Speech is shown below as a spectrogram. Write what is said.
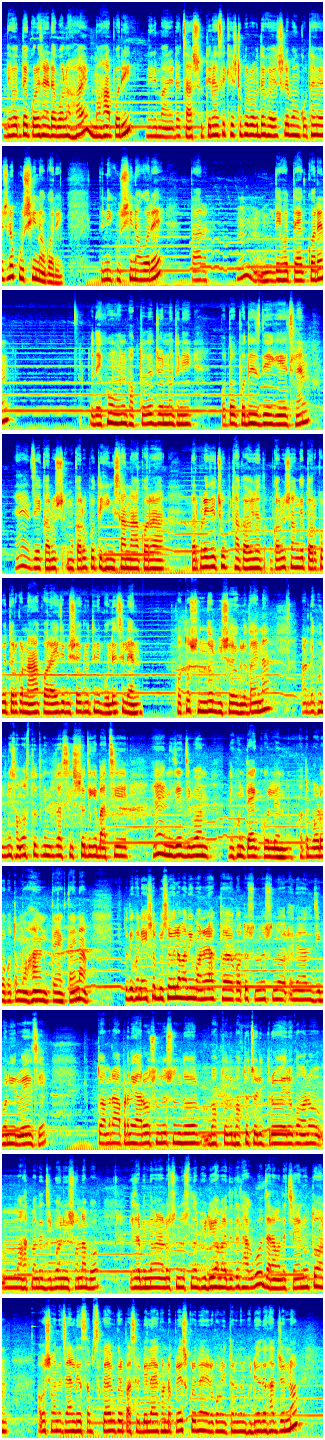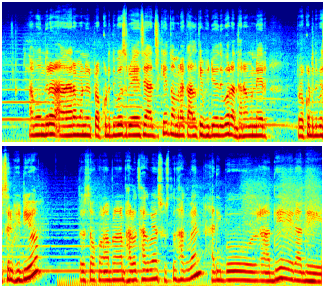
দেহত্যাগ করেছেন এটা বলা হয় মহাপরি নির্মাণ এটা চারশো তিরাশি খ্রিস্টপূর্বাব্দে হয়েছিল এবং কোথায় হয়েছিল? কুশীনগরে। তিনি কুশীনগরে তার দেহ ত্যাগ করেন। তো দেখুন, ভক্তদের জন্য তিনি কত উপদেশ দিয়ে গিয়েছিলেন হ্যাঁ যে কারুর কারুর প্রতি হিংসা না করা তারপরে এই যে চুপ থাকা কারুর সঙ্গে তর্ক বিতর্ক না করা, এই যে বিষয়গুলো তিনি বলেছিলেন, কত সুন্দর বিষয়গুলো, তাই না? আর দেখুন, তিনি সমস্ত কিন্তু তার শিষ্য দিকে বাঁচিয়ে হ্যাঁ নিজের জীবন দেখুন, ত্যাগ করলেন। কত বড়, কত মহান ত্যাগ, তাই না? তো দেখুন, এইসব বিষয়গুলো আমাদের মনে রাখতে হয়, কত সুন্দর সুন্দর এনাদের জীবনী রয়েছে। তো আমরা আপনাদের আরও সুন্দর সুন্দর ভক্তদের ভক্ত চরিত্র, এরকম আরও মহাত্মাদের জীবনী শোনাবো। এছাড়া বৃন্দাবন আরও সুন্দর সুন্দর ভিডিও আমরা দিতে থাকব। যারা আমাদের চ্যানেল নতুন অবশ্যই আমাদের চ্যানেলটিকে সাবস্ক্রাইব করে পাশের বেল আইকনটা প্রেস করে দেবেন, এরকম নিত্য নতুন ভিডিও দেখার জন্য। আর বন্ধুরা, রাধারমণের প্রকট দিবস রয়েছে আজকে, তো আমরা কালকে ভিডিও দেবো রাধারমণের প্রকট দিবসের ভিডিও তো তখন আপনারা ভালো থাকবেন, সুস্থ থাকবেন। হারি বল, রাধে রাধে।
